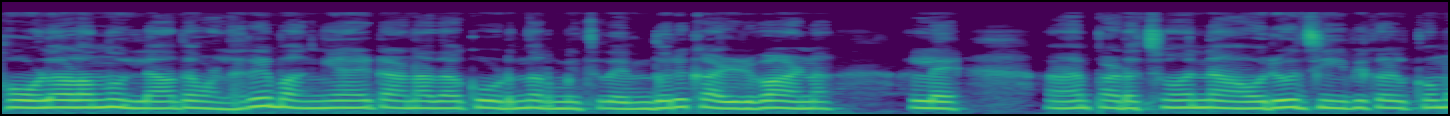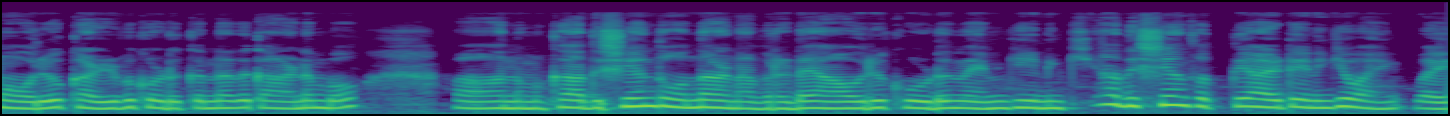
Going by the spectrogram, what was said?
ഹോളുകളൊന്നും ഇല്ലാതെ വളരെ ഭംഗിയായിട്ടാണ് അത് ആ കൂട് നിർമ്മിച്ചത്. എന്തൊരു കഴിവാണ് അല്ലേ? പടച്ചോൻ ഓരോ ജീവികൾക്കും ഓരോ കഴിവ് കൊടുക്കുന്നത് കാണുമ്പോൾ നമുക്ക് അതിശയം തോന്നുകയാണ് അവരുടെ ആ ഒരു കൂട്. എനിക്ക് എനിക്ക് അതിശയം സത്യമായിട്ട് എനിക്ക് ഭയ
